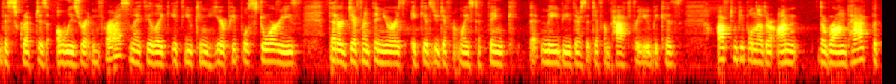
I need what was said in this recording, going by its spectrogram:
the script is always written for us. And I feel like if you can hear people's stories that are different than yours, it gives you different ways to think that maybe there's a different path for you because often people know they're on the wrong path, but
